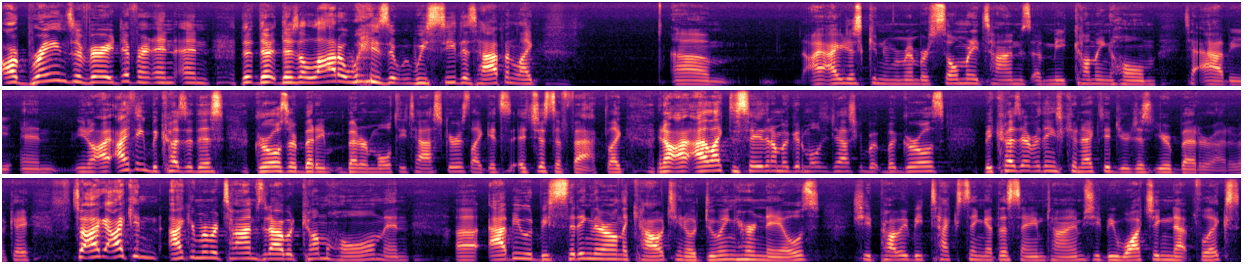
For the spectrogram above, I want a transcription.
Our brains are very different. And, and there, there's a lot of ways that we see this happen. Like, um, I, I, just can remember so many times of me coming home to Abby, and you know, I, I think because of this, girls are better, better multitaskers. Like it's it's just a fact. Like you know, I, I, like to say that I'm a good multitasker, but but girls, because everything's connected, you're just you're better at it. Okay, so I, I can I can remember times that I would come home and uh, Abby would be sitting there on the couch, you know, doing her nails. She'd probably be texting at the same time. She'd be watching Netflix.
